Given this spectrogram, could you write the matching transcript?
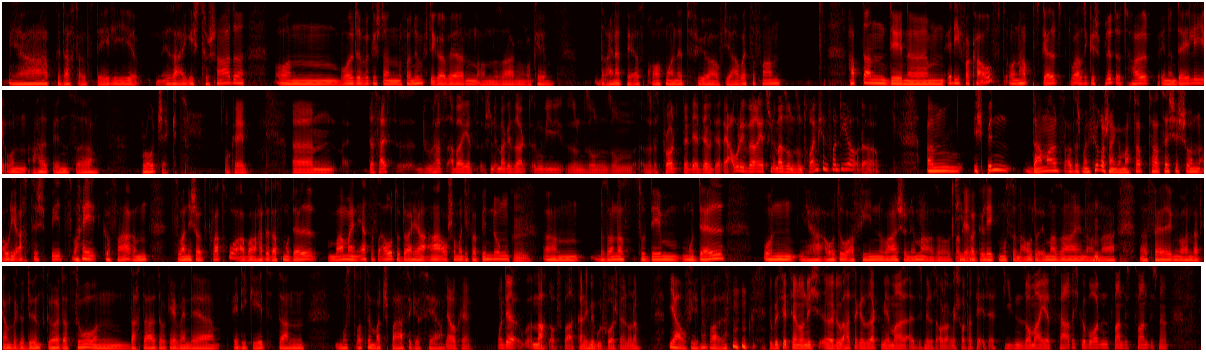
ja, habe gedacht, als Daily ist er eigentlich zu schade und wollte wirklich dann vernünftiger werden und sagen, okay, 300 PS braucht man nicht für auf die Arbeit zu fahren. Hab dann den ähm, Eddie verkauft und hab's Geld quasi gesplittet, halb in ein Daily und halb ins äh, Project. Okay. Ähm, das heißt, du hast aber jetzt schon immer gesagt, irgendwie so ein, so so ein also das Pro, der, der, der, Audi wäre jetzt schon immer so so ein Träumchen von dir, oder? Ähm, ich bin damals, als ich meinen Führerschein gemacht habe, tatsächlich schon Audi 80 B2 gefahren. Zwar nicht als Quattro, aber hatte das Modell, war mein erstes Auto. Daher A, auch schon mal die Verbindung, mhm. ähm, besonders zu dem Modell. Und ja, autoaffin war ich schon immer. Also tiefer okay. gelegt musste ein Auto immer sein und hm. äh, Felgen und das ganze Gedöns gehört dazu. Und dachte halt, okay, wenn der Eddie geht, dann muss trotzdem was Spaßiges her. Ja, okay. Und der macht auch Spaß, kann ich mir gut vorstellen, oder? Ja, auf jeden Fall. du bist jetzt ja noch nicht, äh, du hast ja gesagt mir mal, als ich mir das Auto angeschaut habe, der ist erst diesen Sommer jetzt fertig geworden, 2020, ne?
